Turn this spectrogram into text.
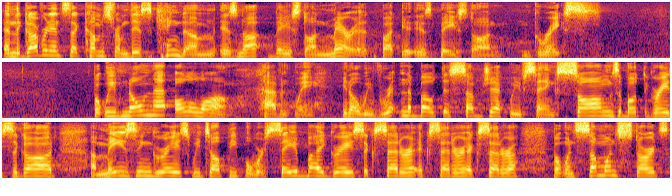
And the governance that comes from this kingdom is not based on merit, but it is based on grace. But we've known that all along haven't we? You know, we've written about this subject, we've sang songs about the grace of God, amazing grace. We tell people we're saved by grace, etc., etc., etc. But when someone starts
